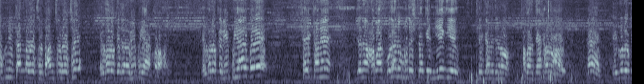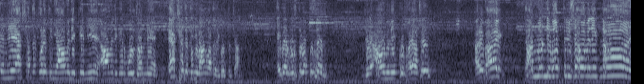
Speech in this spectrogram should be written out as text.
অগ্নিকাণ্ড হয়েছে, ভাঙচুর হয়েছে, এগুলোকে যেন রিপেয়ার করা হয়। এগুলোকে রিপেয়ার করে সেইখানে যেন আবার প্রধান উপদেষ্টাকে নিয়ে গিয়ে সেখানে যেন আবার দেখানো হয়। হ্যাঁ এগুলোকে নিয়ে একসাথে করে তিনি আওয়ামী লীগকে নিয়ে, আওয়ামী লীগের মূলধন নিয়ে একসাথে তিনি বাংলাদেশ করতে চান। এবার বুঝতে পারতেছেন যে আওয়ামী লীগ কোথায় আছে? আরে ভাই, ধানমন্ডি বত্রিশে আওয়ামী লীগ নাই।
